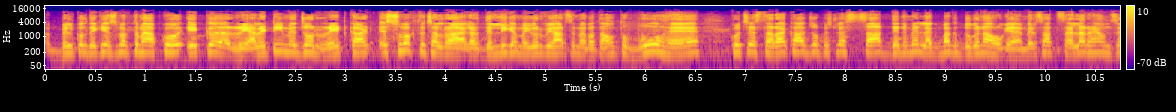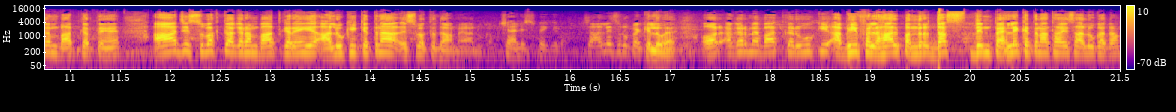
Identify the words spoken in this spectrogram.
बिल्कुल देखिए इस वक्त मैं आपको एक रियलिटी में जो रेट कार्ड इस वक्त चल रहा है अगर दिल्ली के मयूर विहार से मैं बताऊँ तो वो है कुछ इस तरह का जो पिछले सात दिन में लगभग दुगना हो गया है। मेरे साथ सेलर हैं उनसे हम बात करते हैं। आज इस वक्त अगर हम बात करें ये आलू की कितना इस वक्त दाम है आलू का? चालीस रुपए किलो। चालीस रुपए किलो है। और अगर मैं बात करूँ कि अभी फ़िलहाल पंद्रह दस दिन पहले कितना था इस आलू का दाम?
